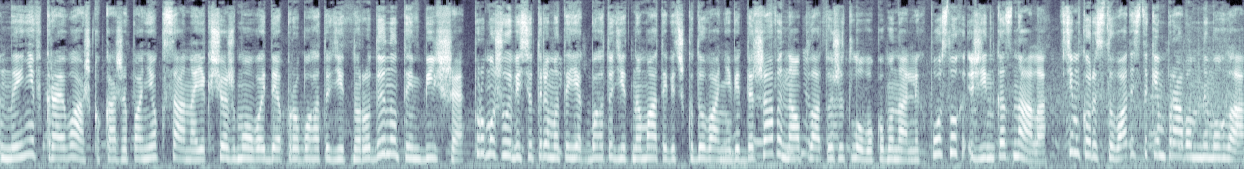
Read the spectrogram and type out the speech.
нині вкрай важко, каже пані Оксана. Якщо ж мова йде про багатодітну родину, тим більше про можливість отримати як багатодітна мати відшкодування від держави на оплату житлово-комунальних послуг жінка знала. Втім, користуватись таким правом не могла,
